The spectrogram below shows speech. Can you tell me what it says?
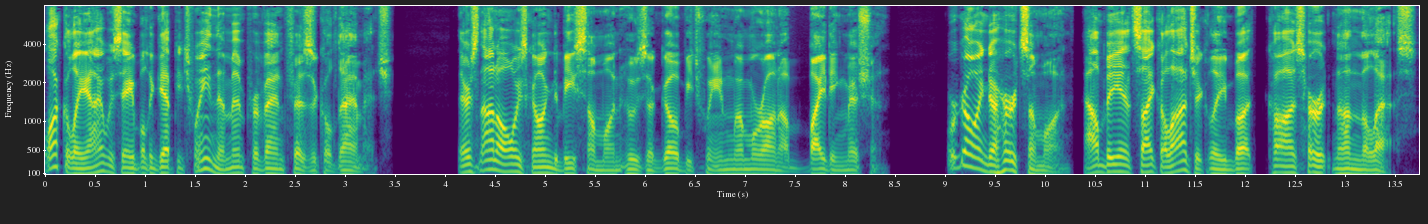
Luckily, I was able to get between them and prevent physical damage. There's not always going to be someone who's a go between when we're on a biting mission. We're going to hurt someone, albeit psychologically, but cause hurt nonetheless.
